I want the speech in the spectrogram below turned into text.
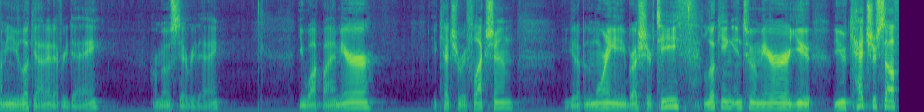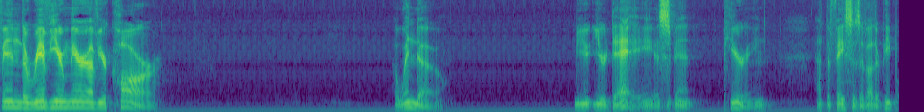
I mean, you look at it every day, or most every day. You walk by a mirror, you catch your reflection, you get up in the morning and you brush your teeth, looking into a mirror. You, you catch yourself in the rearview mirror of your car, a window. You, your day is spent peering at the faces of other people,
